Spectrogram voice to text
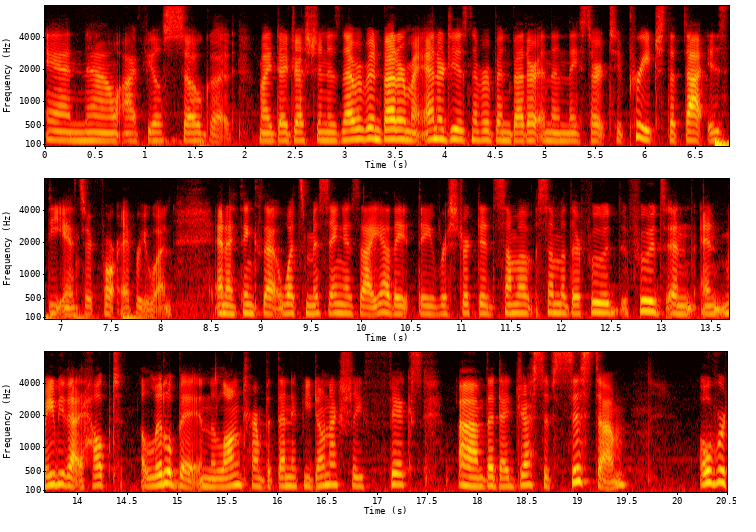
and now I feel so good. My digestion has never been better. My energy has never been better. And then they start to preach that that is the answer for everyone. And I think that what's missing is that, yeah, they, they restricted some of some of their food foods and, and maybe that helped a little bit in the long term. But then if you don't actually fix um, the digestive system, over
